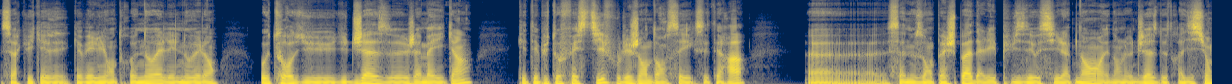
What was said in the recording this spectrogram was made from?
circuit qui avait, qui avait lieu entre Noël et le Nouvel An, autour du, du jazz euh, jamaïcain, qui était plutôt festif, où les gens dansaient, etc. Euh, ça nous empêche pas d'aller puiser aussi là-dedans et dans le jazz de tradition.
